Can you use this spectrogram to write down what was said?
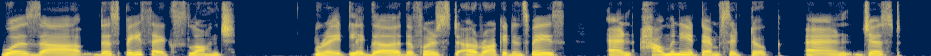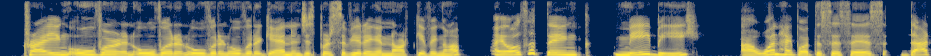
was uh, the SpaceX launch, right? Like the the first uh, rocket in space, and how many attempts it took, and just trying over and over and over and over again, and just persevering and not giving up. I also think maybe uh, one hypothesis is that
